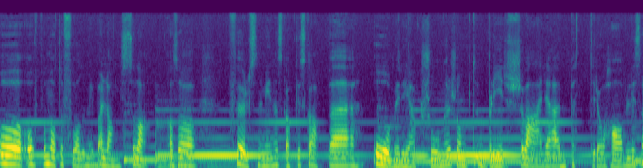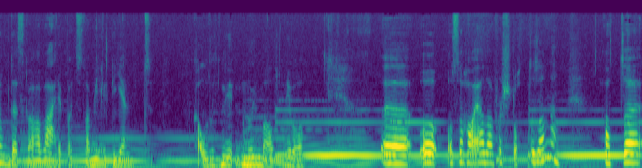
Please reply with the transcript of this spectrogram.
Og, og på en måte få dem i balanse, da. Altså Følelsene mine skal ikke skape overreaksjoner som blir svære bøtter og hav, liksom. Det skal være på et stabilt, jevnt, kall det normalt nivå. Uh, og, og, så har jeg da forstått det sånn da, at uh,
